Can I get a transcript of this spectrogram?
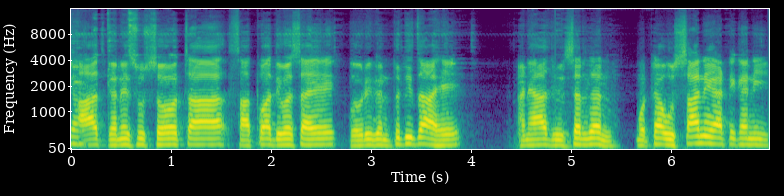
आज गणेश उत्सवाचा सातवा दिवस आहे गौरी गणपतीचा आहे आणि आज विसर्जन मोठ्या उत्साहाने या ठिकाणी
